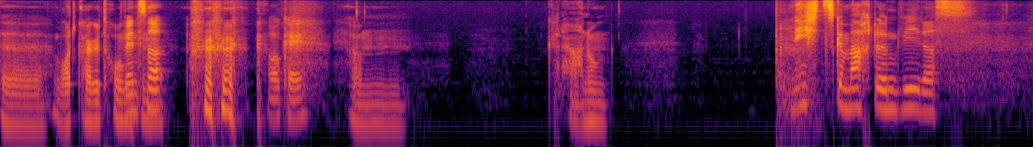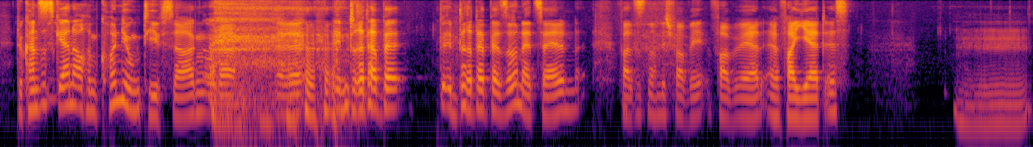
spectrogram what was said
äh, Wodka getrunken. Wenn's noch- Okay. ähm, keine Ahnung. Nichts gemacht irgendwie, das. Du kannst es gerne auch im Konjunktiv sagen oder äh, in, dritter Pe in dritter Person erzählen, falls es noch nicht äh, verjährt ist. Hm,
